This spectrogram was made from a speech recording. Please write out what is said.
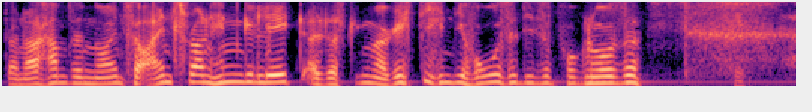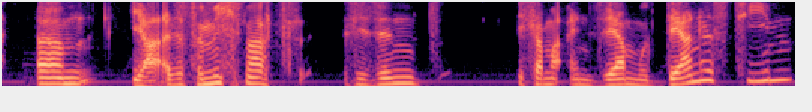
danach haben sie einen 9 zu 1 Run hingelegt. Also das ging mal richtig in die Hose, diese Prognose. Okay. Ähm, ja, also für mich macht sie sind, ich sag mal, ein sehr modernes Team,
